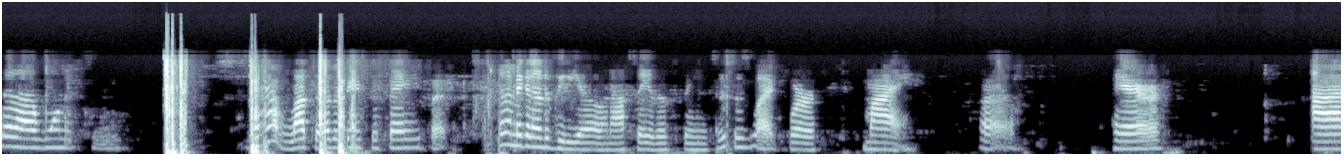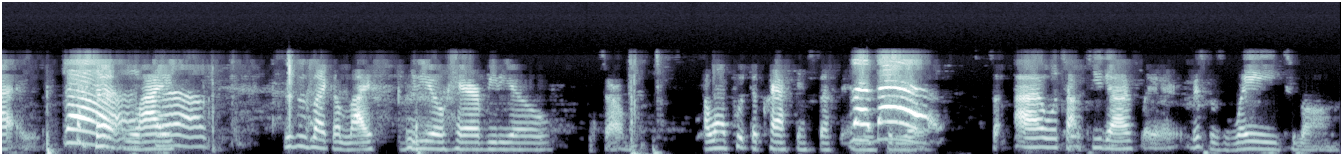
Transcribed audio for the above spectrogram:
that I wanted to. I have lots of other things to say, but I'm gonna make another video and I'll say those things. This is like for my uh hair, eye, life, this is like a life video, hair video. So I won't put the crafting stuff in this video. So I will talk to you guys later. This was way too long.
